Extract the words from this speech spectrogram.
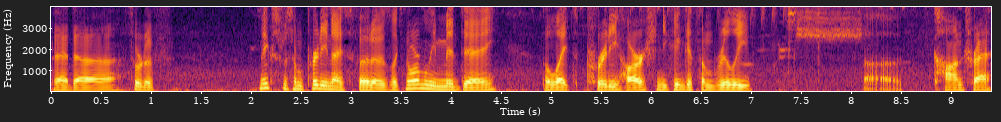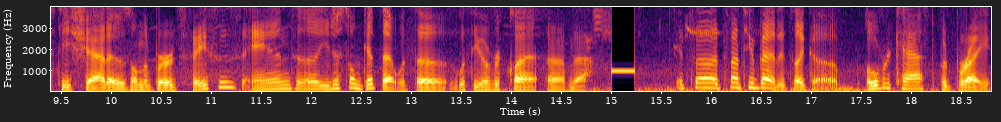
that uh, sort of makes for some pretty nice photos. Like normally midday, the light's pretty harsh and you can get some really uh, contrasty shadows on the birds' faces, and uh, you just don't get that with the with the overcast. Uh, it's uh, it's not too bad. It's like uh, overcast but bright,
